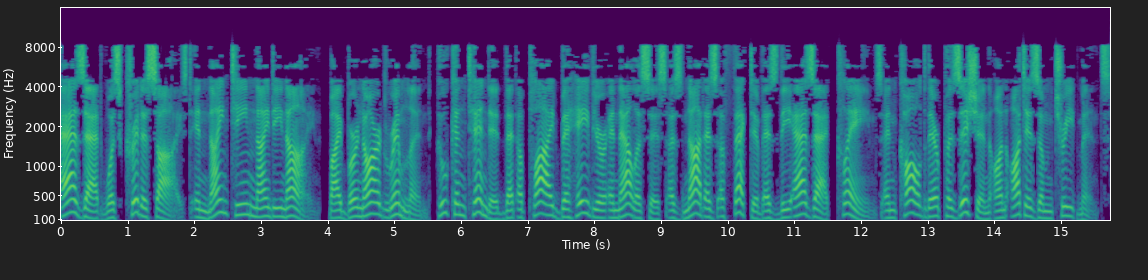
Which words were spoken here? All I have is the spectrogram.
ASAT was criticized in 1999, by Bernard Rimland, who contended that applied behavior analysis is not as effective as the ASAT claims and called their position on autism treatments,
